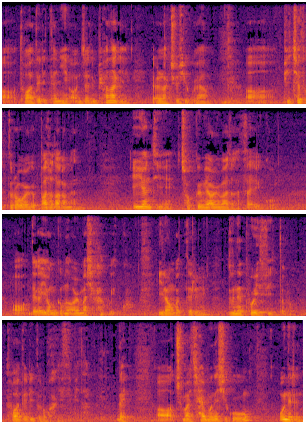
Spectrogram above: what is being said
어, 도와드릴 테니 언제든 편하게 연락 주시고요. 어, 빛의 속도로 월급 빠져나가면 1년 뒤에 적금이 얼마나 쌓여 있고 어, 내가 연금은 얼마씩 하고 있고 이런 것들을 눈에 보일 수 있도록 도와드리도록 하겠습니다. 네, 어, 주말 잘 보내시고 오늘은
